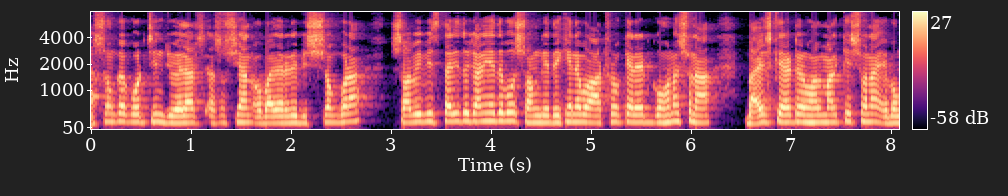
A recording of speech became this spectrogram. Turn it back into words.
আশঙ্কা করছেন জুয়েলার্স অ্যাসোসিয়েশন ও বাজারের বিশেষজ্ঞরা? সবই বিস্তারিত জানিয়ে দেবো। সঙ্গে দেখে নেব আঠেরো ক্যারেট গহনা সোনা, বাইশ ক্যারেটের হলমার্কের সোনা এবং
